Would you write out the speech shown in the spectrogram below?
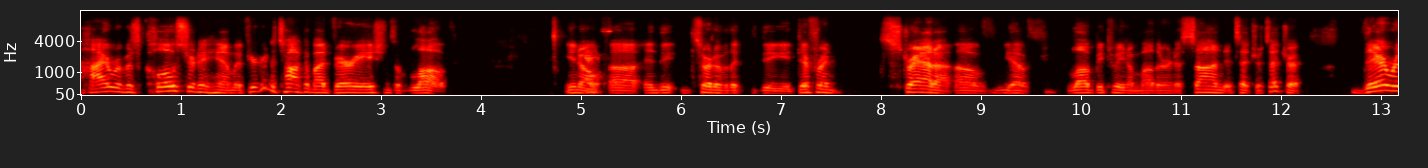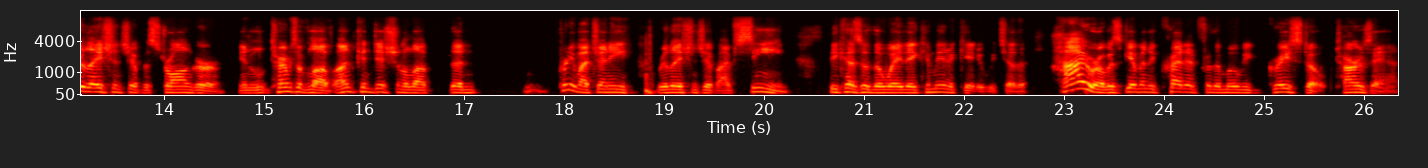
Hira was closer to him. If you're going to talk about variations of love, you know, Yes. uh, and the sort of the the different strata of you have love between a mother and a son, et cetera, et cetera. Their relationship is stronger in terms of love, unconditional love, than pretty much any relationship I've seen because of the way they communicated with each other. Hira was given the credit for the movie Greystoke, Tarzan.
